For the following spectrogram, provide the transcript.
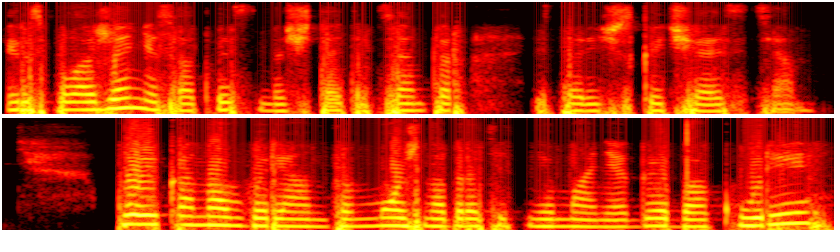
И расположение, соответственно, считайте центр исторической части. По эконом-вариантам можно обратить внимание Гэбакури,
